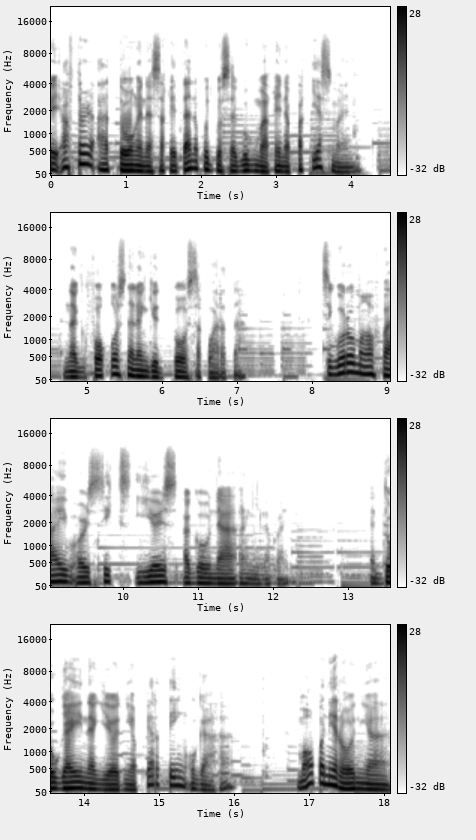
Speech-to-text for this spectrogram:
Kay after ato nga nasakitan na pud ko sa gugma kay napakyas man, nag-focus na lang gyud ko sa kwarta. Siguro mga 5 or 6 years ago na ang nilabay. Dugay na gyud nga perting ugaha. Mao pa ni ron nga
